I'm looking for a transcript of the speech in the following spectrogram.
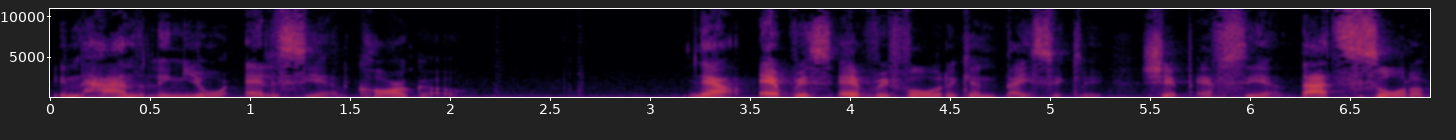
in handling your LCL cargo. Now, every every forwarder can basically ship FCL. That's sort of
